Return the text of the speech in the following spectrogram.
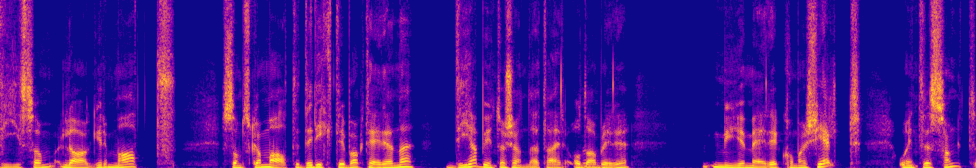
de som lager mat, som skal mate de riktige bakteriene, de har begynt å skjønne dette her. Og da blir det mye mer kommersielt og interessant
